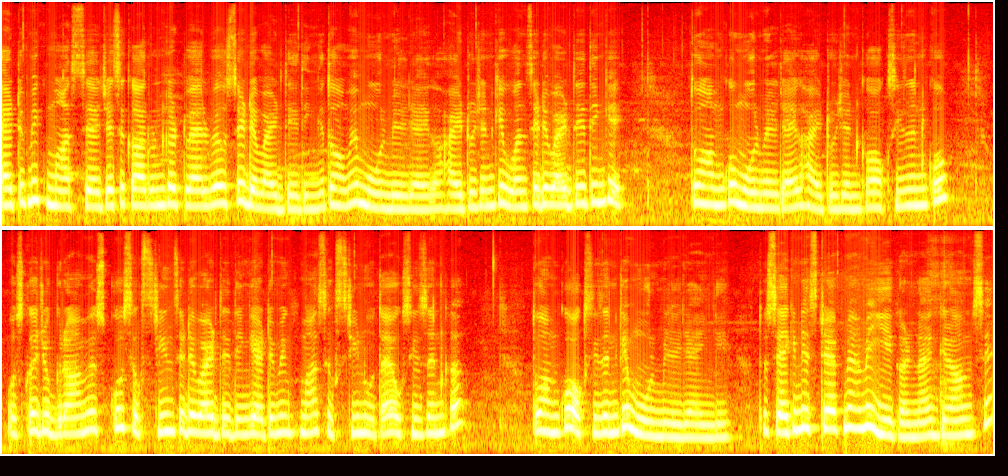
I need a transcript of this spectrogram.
एटॉमिक मास से, जैसे कार्बन का ट्वेल्व है, उससे डिवाइड दे देंगे तो हमें मोल मिल जाएगा। हाइड्रोजन के वन से डिवाइड दे देंगे तो हमको मोल मिल जाएगा हाइड्रोजन का। ऑक्सीजन को, उसका जो ग्राम है, उसको सिक्सटीन से डिवाइड दे देंगे। एटॉमिक मास सिक्सटीन होता है ऑक्सीजन का तो हमको ऑक्सीजन के मोल मिल जाएँगे। तो सेकेंड स्टेप में हमें ये करना है, ग्राम से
